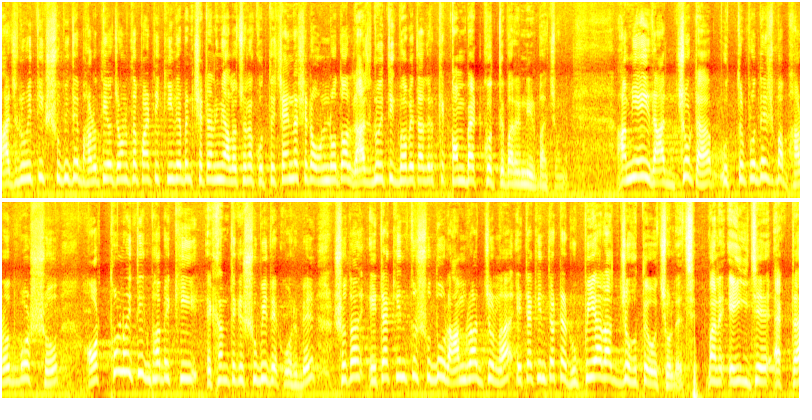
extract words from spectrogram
রাজনৈতিক সুবিধে ভারতীয় জনতা পার্টি কী নেবেন সেটা নিয়ে আলোচনা করতে চাই না সেটা অন্য দল রাজনৈতিকভাবে তাদেরকে কমব্যাট করতে পারে নির্বাচনে। আমি এই রাজ্যটা উত্তরপ্রদেশ বা ভারতবর্ষ অর্থনৈতিকভাবে কি এখান থেকে সুবিধে করবে সুতরাং এটা কিন্তু শুধু রামরাজ্য না এটা কিন্তু একটা রুপিয়া রাজ্য হতেও চলেছে। মানে এই যে একটা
